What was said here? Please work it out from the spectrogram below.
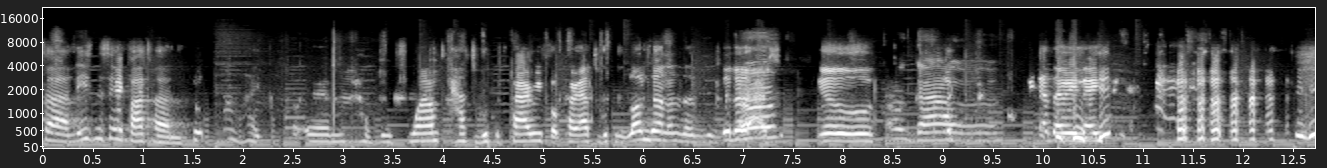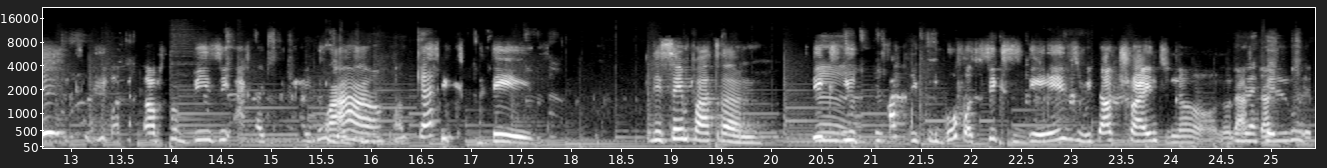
pattern. It's the same pattern. So oh I'm like, um, I've been swamped. I had to go to Paris. For Paris, had to go to London. And, and, and, and, Oh. yo, oh God. that's very nice. I'm so busy. I was like, I know Wow. Okay. Six days. The same pattern. Six. Mm. You in fact, you could go for six days without trying to know. No, that, Like that's it.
